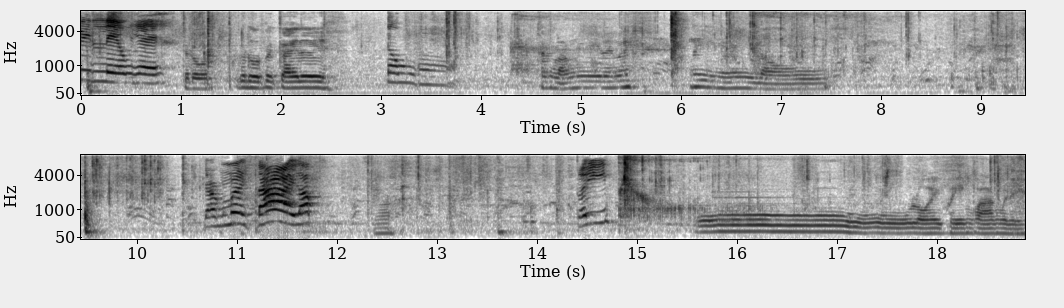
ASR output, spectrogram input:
ดินเร็วไงกระโดดกระโดดไปไกลเลย ตุ้มข้างหลังมีอะไรไหมนี่ไงเรายังไม่ได้หรอกอะกรี๊ดโอ้ลอยเพลงควางไปเลย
